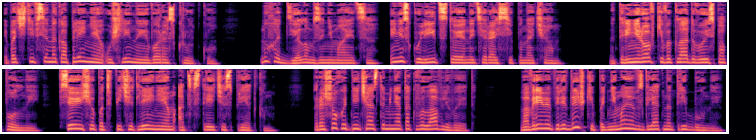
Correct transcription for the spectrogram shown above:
и почти все накопления ушли на его раскрутку. Ну, хоть делом занимается и не скулит, стоя на террасе по ночам. На тренировке выкладываюсь по полной, все еще под впечатлением от встречи с предком. Хорошо, хоть не часто меня так вылавливает. Во время передышки поднимаю взгляд на трибуны.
